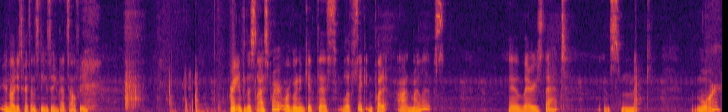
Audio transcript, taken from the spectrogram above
And now I just got done sneezing, that's healthy. Alright, and for this last part, we're going to get this lipstick and put it on my lips. And there's that. And smack. More,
